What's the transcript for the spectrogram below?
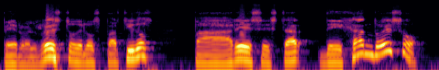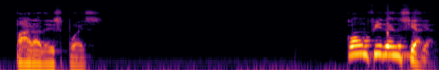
pero el resto de los partidos parece estar dejando eso para después. Confidencial,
